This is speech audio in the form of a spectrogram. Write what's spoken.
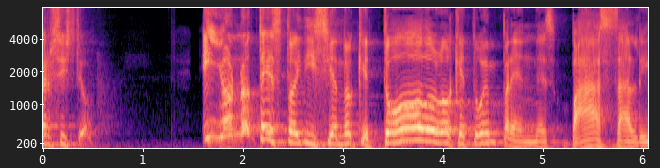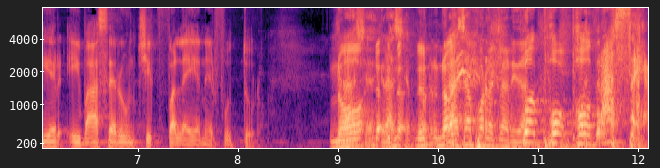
persistió. Y yo no te estoy diciendo que todo lo que tú emprendes va a salir y va a ser un Chick-fil-A en el futuro. Gracias, gracias por- gracias por la claridad. Po- po- podrá ser.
